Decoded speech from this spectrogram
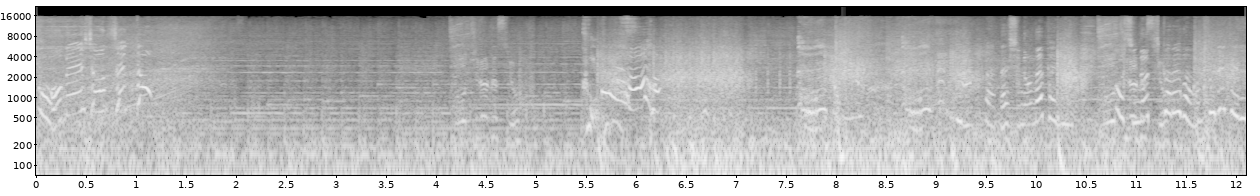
フォーメーションセットこちらですよ。こ私の中に星の力が溢れてる。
